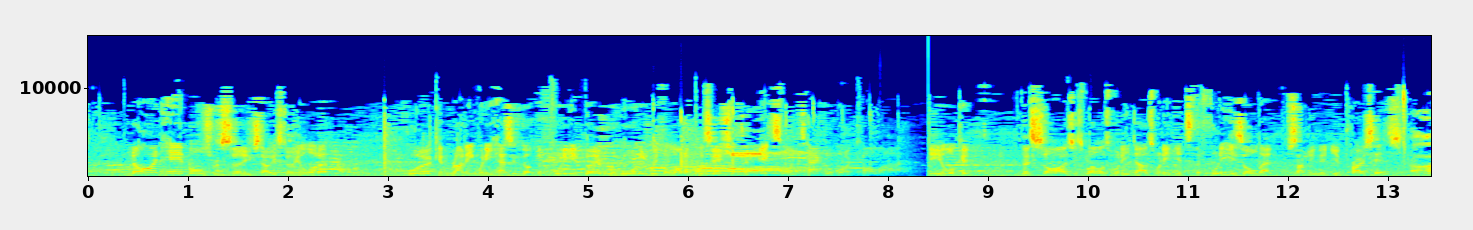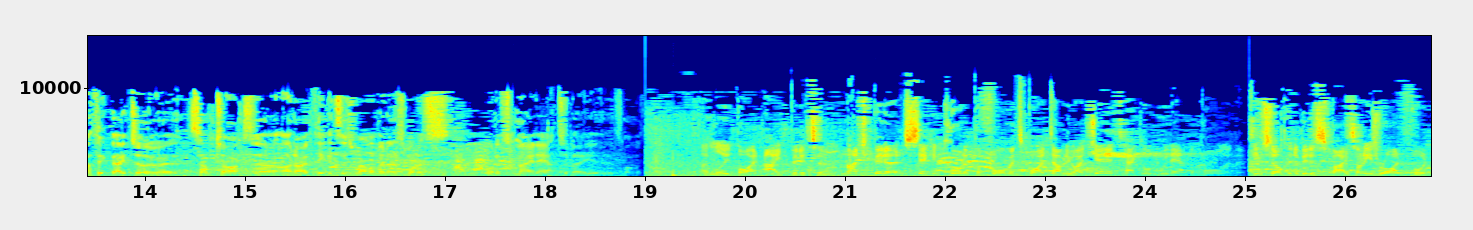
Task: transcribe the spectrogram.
ground. Nine handballs received, so he's doing a lot of work and running when he hasn't got the footy and being rewarded with a lot of possessions. An excellent tackle by Collard. Do you look at the size as well as what he does when he gets the footy? Is all that something that you process? I think they do. Uh, sometimes uh, I don't think it's as relevant as what it's what it's made out to be. A lead by eight, but it's a much better second quarter performance by WA. Jetta tackled without the himself in a bit of space on his right foot.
